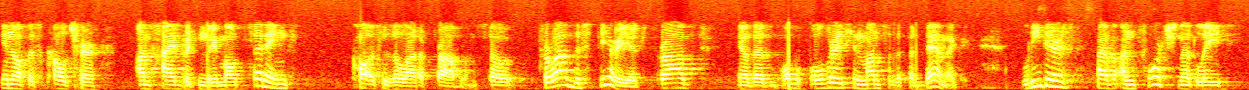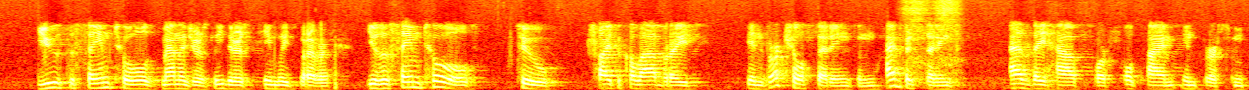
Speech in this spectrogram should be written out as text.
in office culture on hybrid and remote settings causes a lot of problems. So throughout this period, throughout you know the over 18 months of the pandemic, leaders have unfortunately used the same tools, managers, leaders, team leads, whatever, use the same tools to try to collaborate in virtual settings and hybrid settings as they have for full-time in-person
